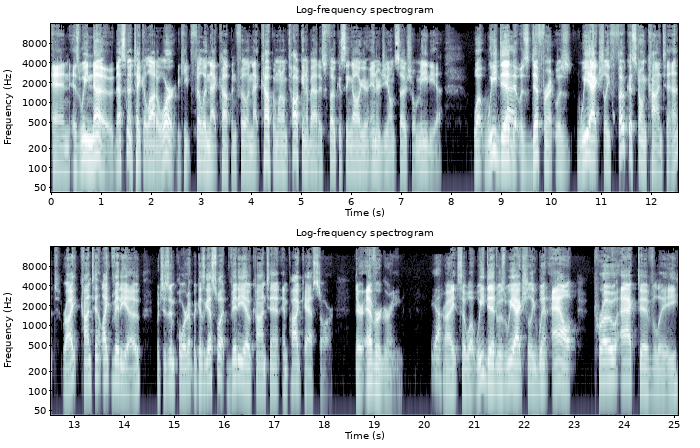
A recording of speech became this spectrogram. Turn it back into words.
And as we know, that's going to take a lot of work to keep filling that cup and filling that cup. And what I'm talking about is focusing all your energy on social media what we did that was different was we actually focused on content, right? Content like video, which is important because guess what? Video content and podcasts are they're evergreen. Yeah. Right. So what we did was we actually went out proactively.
